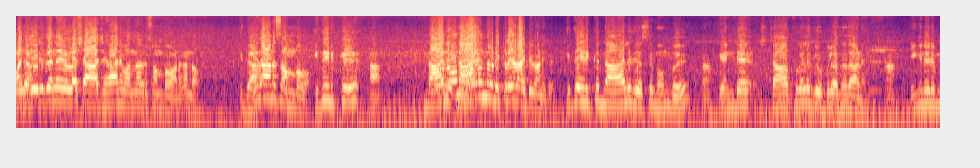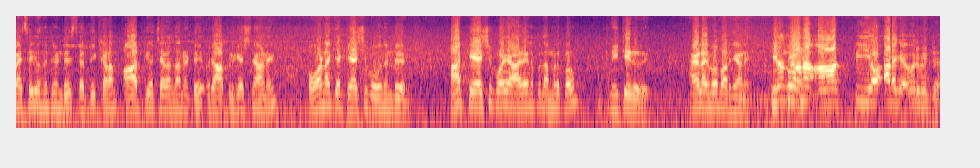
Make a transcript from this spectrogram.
മഞ്ചേരി തന്നെയുള്ള ഷാജഹാൻ വന്ന ഒരു സംഭവമാണ്. കണ്ടോ? ഇതാ. ഇതാണ് സംഭവം. ഇതെനിക്ക് ആ. ക്ലിയർ ആയിട്ട് കാണിക്കും. ഇത് എനിക്ക് നാല് ദിവസം മുമ്പ്. എന്റെ സ്റ്റാഫുകളുടെ ഗ്രൂപ്പിൽ വന്നതാണ്. ഇങ്ങനെ ഒരു മെസ്സേജ് വന്നിട്ടുണ്ട് ശ്രദ്ധിക്കണം ആർ ടി ഒ ചെലന്ന് പറഞ്ഞിട്ട് ഒരു ആപ്ലിക്കേഷൻ ആണ്. ഓണാക്കിയ ക്യാഷ് പോകുന്നുണ്ട്. ആ ക്യാഷ് പോയ ആളെയാണ് ഇപ്പൊ നമ്മളിപ്പം മീറ്റ് ചെയ്തത്. അയാളെ അനുഭവം പറഞ്ഞാണ്. ഒരു മിനിറ്റ്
